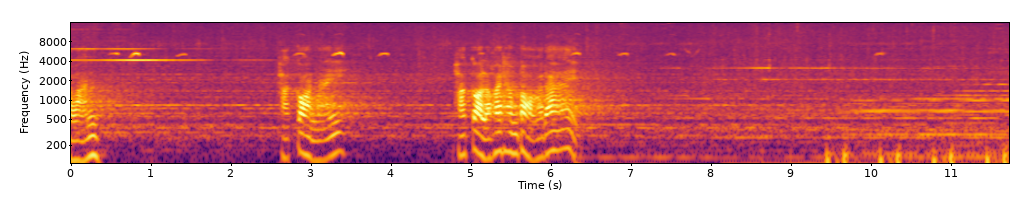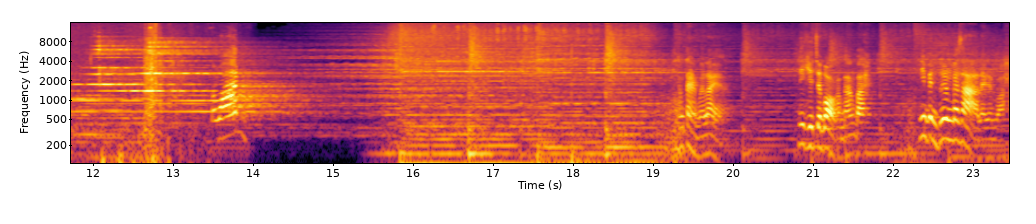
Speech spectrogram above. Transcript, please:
ตะวัน พักก่อนไหม พักก่อนแล้วค่อยทำต่อก็ได้ ตะวัน ตั้งแต่เมื่อไหร่อะ นี่คิดจะบอกกันบ้างปะนี่เป็นเพื่อนภาษาอะไรกันวะ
